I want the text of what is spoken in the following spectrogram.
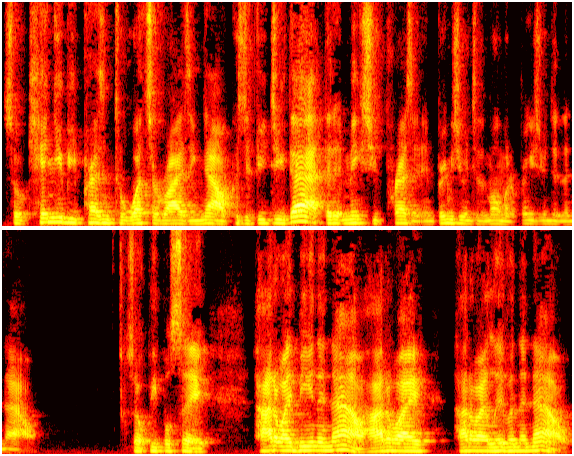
So, can you be present to what's arising now? Because if you do that, then it makes you present and brings you into the moment, it brings you into the now. So, people say, How do I be in the now? How do I how do I live in the now?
